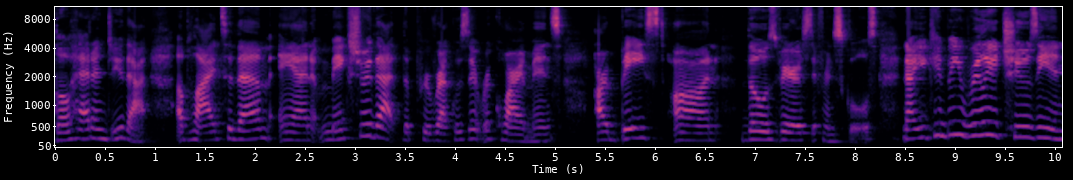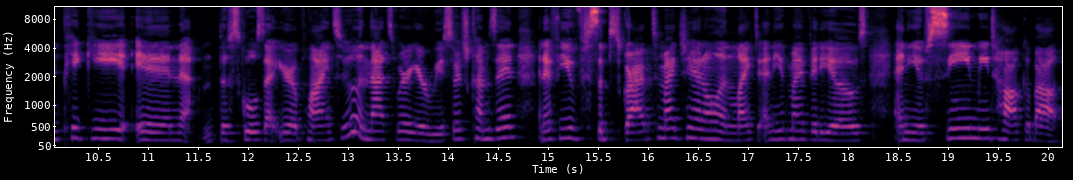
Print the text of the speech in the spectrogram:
go ahead and do that. Apply to them and make sure that the prerequisite requirements are based on those various different schools. Now you can be really choosy and picky in the schools that you're applying to and that's where your research comes in. And if you've subscribed to my channel and liked any of my videos and you've seen me talk about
